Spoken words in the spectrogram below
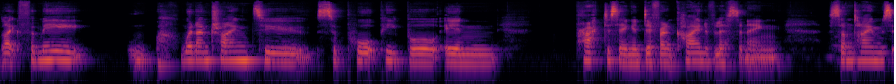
like, for me, when I'm trying to support people in practicing a different kind of listening, sometimes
